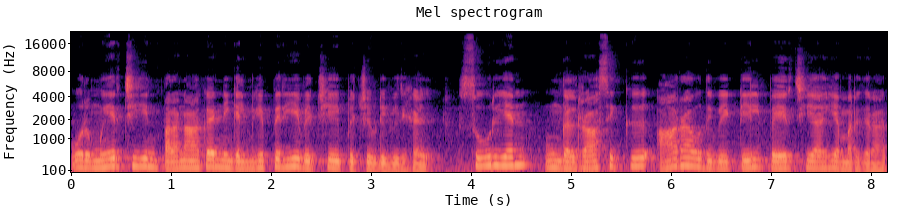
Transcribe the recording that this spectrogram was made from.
ஒரு முயற்சியின் பலனாக நீங்கள் மிகப்பெரிய வெற்றியை பெற்று விடுவீர்கள் சூரியன் உங்கள் ராசிக்கு ஆறாவது வீட்டில் பயிற்சியாகி அமர்கிறார்.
